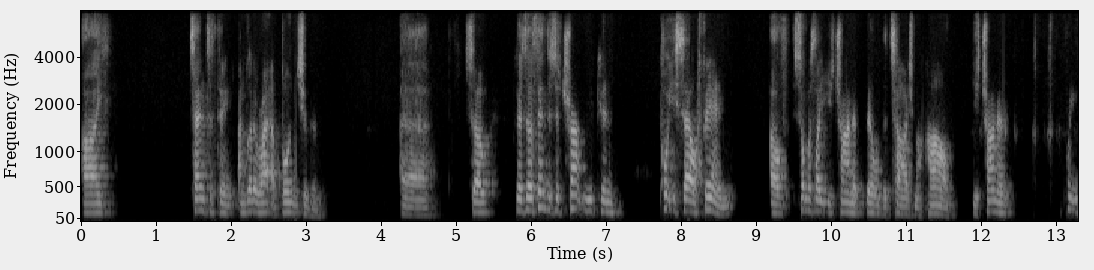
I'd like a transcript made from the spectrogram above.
I tend to think I'm going to write a bunch of them. Uh, so because I think there's a trap you can put yourself in of it's almost like you're trying to build the Taj Mahal. You're trying to your,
